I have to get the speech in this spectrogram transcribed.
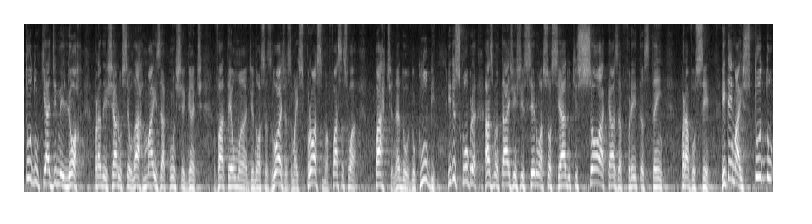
Tudo o que há de melhor para deixar o seu lar mais aconchegante. Vá até uma de nossas lojas mais próxima, faça sua parte né, do, do clube e descubra as vantagens de ser um associado que só a Casa Freitas tem para você. E tem mais, tudo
